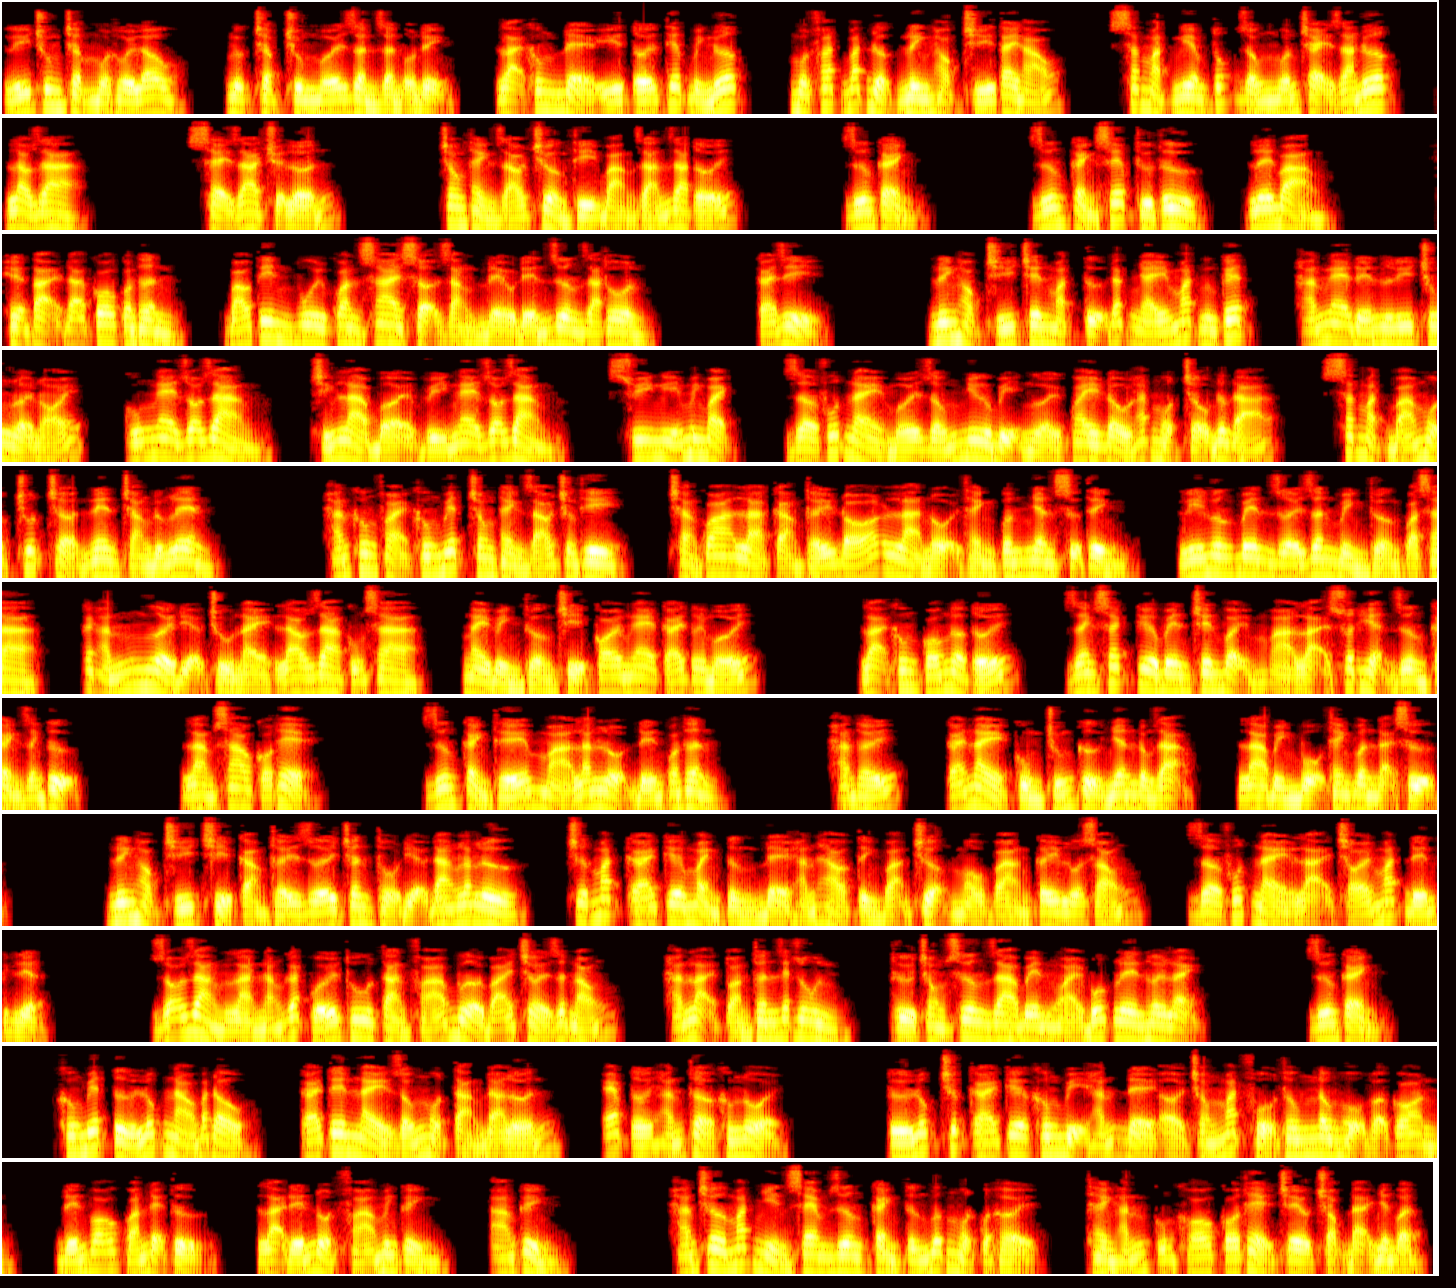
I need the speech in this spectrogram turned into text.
Lý trung chậm một hồi lâu, ngực chập trung mới dần dần ổn định, lại không để ý tới tiếp bình nước, một phát bắt được ninh học trí tay áo, sắc mặt nghiêm túc giống muốn chảy ra nước, lao ra. Xảy ra chuyện lớn. Trong thành giáo trường thi bảng dán ra tới. Dương cảnh. Dương cảnh xếp thứ tư, lên bảng. Hiện tại đã có con thân, báo tin vui quan sai sợ rằng đều đến dương gia thôn. Cái gì? Linh học trí trên mặt tự đắc nháy mắt ngưng kết, hắn nghe đến lý trung lời nói, cũng nghe rõ ràng, chính là bởi vì nghe rõ ràng suy nghĩ minh bạch, giờ phút này mới giống như bị người quay đầu hắt một chậu nước đá, sắc mặt bá một chút trở nên trắng đứng lên. Hắn không phải không biết trong thành giáo trường thi, chẳng qua là cảm thấy đó là nội thành quân nhân sự tình lý hương bên dưới dân bình thường quá xa, cách hắn người địa chủ này lao ra cũng xa, ngày bình thường chỉ coi nghe cái tới mới. Lại không có ngờ tới, danh sách kia bên trên vậy mà lại xuất hiện dương cảnh danh tự. Làm sao có thể? Dương cảnh thế mà lăn lộn đến quan thân. Hắn thấy, cái này cùng chúng cử nhân đồng dạng, là bình bộ thanh vân đại sự. Linh học trí chỉ cảm thấy dưới chân thổ địa đang lắc lư trước mắt cái kia mảnh từng để hắn hào tình vạn trượng màu vàng cây lúa sóng, giờ phút này lại trói mắt đến kịch liệt. Rõ ràng là nắng gắt cuối thu tàn phá bừa bãi trời rất nóng, hắn lại toàn thân rét run, từ trong xương ra bên ngoài bốc lên hơi lạnh. Dương cảnh, không biết từ lúc nào bắt đầu, cái tên này giống một tảng đá lớn, ép tới hắn thở không nổi. Từ lúc trước cái kia không bị hắn để ở trong mắt phổ thông nông hộ vợ con, đến võ quán đệ tử, lại đến đột phá minh kình, ám kình. Hắn trơ mắt nhìn xem dương cảnh từng bước một cuộc khởi, thành hắn cũng khó có thể trêu chọc đại nhân vật.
